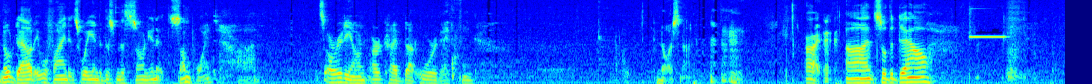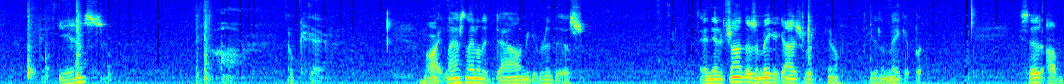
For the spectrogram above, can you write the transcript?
no doubt it will find its way into the Smithsonian at some point. Uh, it's already on archive.org, I think. No, it's not. All right. Uh, so the Dow. Yes. Oh, Okay. All right. Last night on the Dow. Let me get rid of this. And then if Sean doesn't make it, guys, but you know he doesn't make it, but said I'm,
